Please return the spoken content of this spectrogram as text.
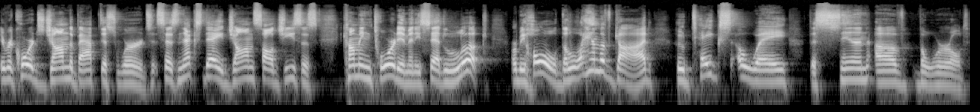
it records John the Baptist's words. It says, Next day, John saw Jesus coming toward him, and he said, Look, or behold, the Lamb of God who takes away the sin of the world.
